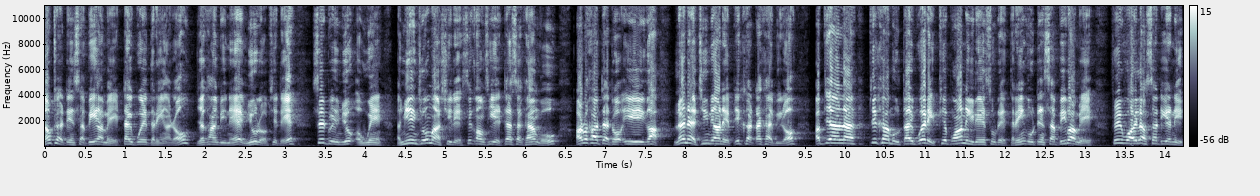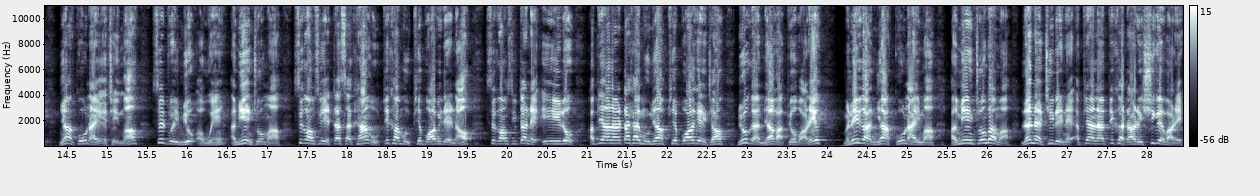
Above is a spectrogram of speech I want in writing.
နောက်ထပ်တင်ဆက်ပေးရမယ့်တိုက်ပွဲသတင်းကတော့ရခိုင်ပြည်နယ်မြို့တော်ဖြစ်တဲ့စစ်တွေမြို့အဝင်အမြင့်ကျုံးမှာရှိတဲ့စစ်ကောင်စီရဲ့တပ်စခန်းကိုအရခတ်တပ်တော် AA ကလက်နက်ကြီးများနဲ့ပစ်ခတ်တိုက်ခိုက်ပြီးတော့အပြန်အလှန်ပစ်ခတ်မှုတိုက်ပွဲတွေဖြစ်ပွားနေတယ်ဆိုတဲ့သတင်းကိုတင်ဆက်ပေးပါမယ်။ဖေဖော်ဝါရီလ17ရက်နေ့ည9:00နာရီအချိန်မှာစစ်တွေမြို့အဝင်အမြင့်ကျုံးမှာစစ်ကောင်စီရဲ့တပ်စခန်းကိုပစ်ခတ်မှုဖြစ်ပွားပြီးတဲ့နောက်စစ်ကောင်စီတပ်နဲ့ AA တို့အပြန်အလှန်တိုက်ခိုက်မှုများဖြစ်ပွားခဲ့ကြောင်းမြို့ကန်များကပြောပါတယ်။ မနေ့ကည9:00နာရီမှာအမြင့်ကျုံးဘက်မှာလက်နက်ကြီးတွေနဲ့အပြန်အလှန်ပစ်ခတ်တာတွေရှိခဲ့ပါတယ်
